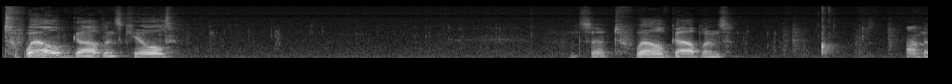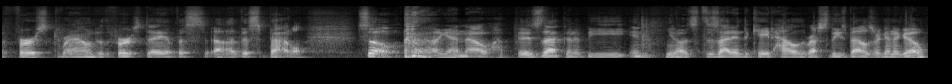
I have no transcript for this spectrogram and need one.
twelve goblins killed. So 12 goblins on the first round or the first day of this uh, this battle. So, again, now, is that going to be, in you know, does that indicate how the rest of these battles are going to go?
